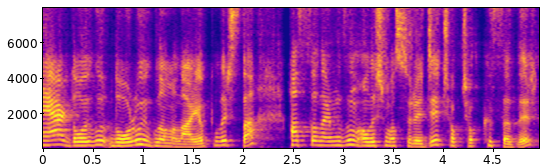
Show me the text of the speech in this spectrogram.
Eğer doğru, doğru uygulamalar yapılırsa hastalarımızın alışma süreci çok çok kısadır.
